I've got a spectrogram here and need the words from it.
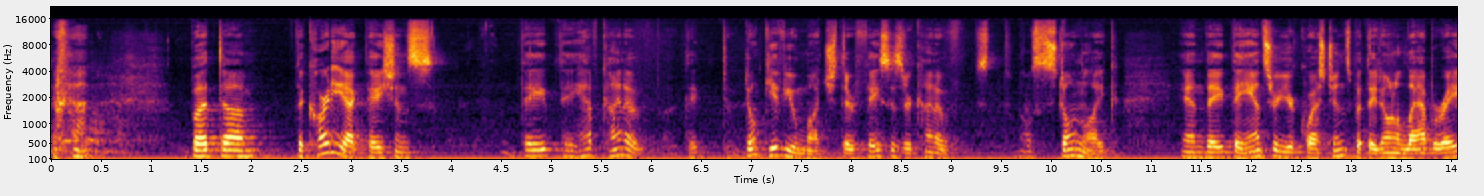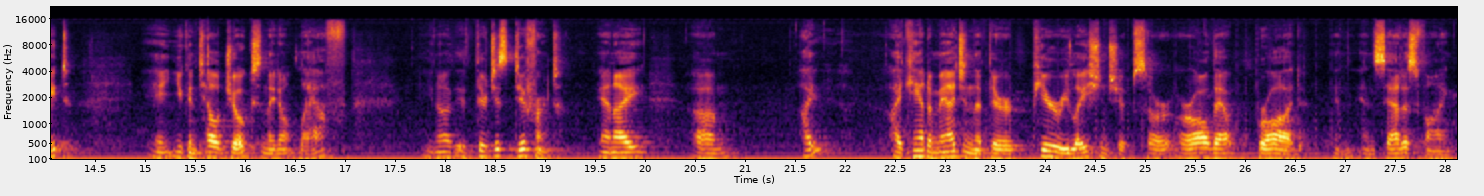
but um, the cardiac patients, they, they have kind of, they don't give you much. Their faces are kind of stone like. And they, they answer your questions, but they don't elaborate. You can tell jokes and they don't laugh. You know, they're just different. And I, um, I, I can't imagine that their peer relationships are, are all that broad and, and satisfying.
